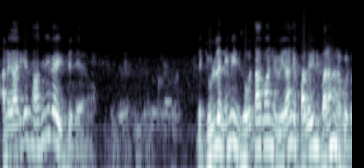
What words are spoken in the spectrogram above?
අනගාരിക ශාසනය පැවිද්දට යනවා. දැන් චුල්ල නෙමෙයි සෝතාපන්න වෙලානේ පළවෙනි බණහනකොට.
